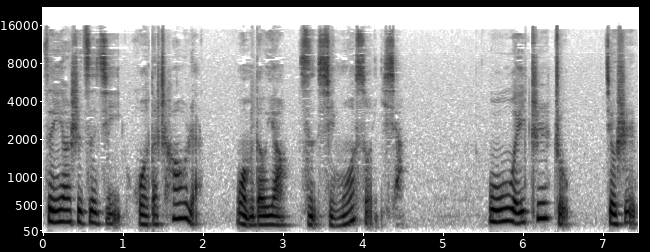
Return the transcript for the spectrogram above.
怎样使自己活得超然，我们都要仔细摸索一下。无为之主，就是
